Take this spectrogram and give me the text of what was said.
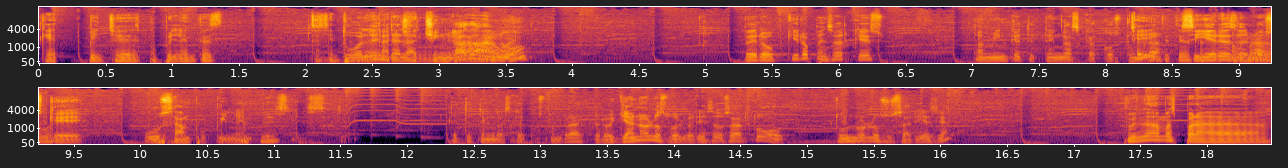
Que pinches pupilentes se sienten Duelen de la chingada, ¿no? güey. Pero quiero pensar que es también que te tengas que acostumbrar. Sí, te si que eres de los güey. que usan pupilentes, este, que te tengas que acostumbrar. Pero ya no los volverías a usar tú o tú no los usarías ya. Pues nada más para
